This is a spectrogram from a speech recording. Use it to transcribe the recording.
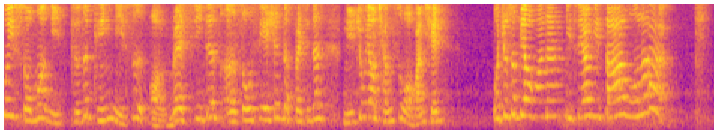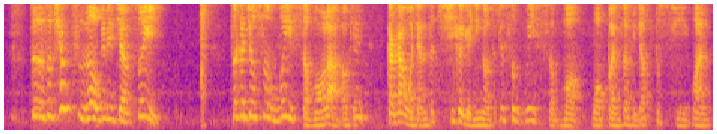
为什么你只是凭你是哦 Residents Association 的 President，你就要强制我还钱？我就是不要还呢、啊，你只要你打我了，真的是枪子啊！我跟你讲，所以这个就是为什么啦，OK。刚刚我讲的这七个原因哦，这就是为什么我本身比较不喜欢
